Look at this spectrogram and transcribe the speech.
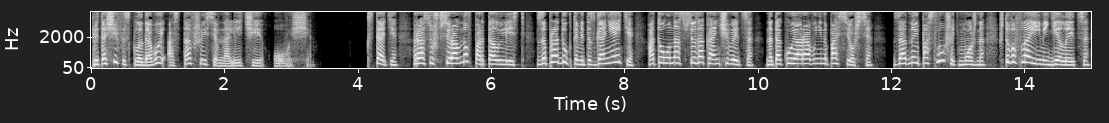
притащив из кладовой оставшиеся в наличии овощи. «Кстати, раз уж все равно в портал лезть, за продуктами-то сгоняйте, а то у нас все заканчивается, на такую ораву не напасешься. Заодно и послушать можно, что во Флоиме делается,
